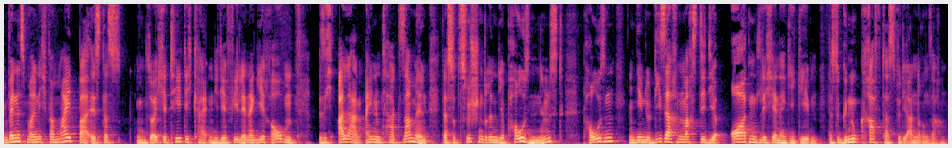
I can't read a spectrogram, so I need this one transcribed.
wenn es mal nicht vermeidbar ist, dass solche Tätigkeiten, die dir viel Energie rauben, sich alle an einem Tag sammeln, dass du zwischendrin dir Pausen nimmst, Pausen, indem du die Sachen machst, die dir ordentlich Energie geben, dass du genug Kraft hast für die anderen Sachen.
